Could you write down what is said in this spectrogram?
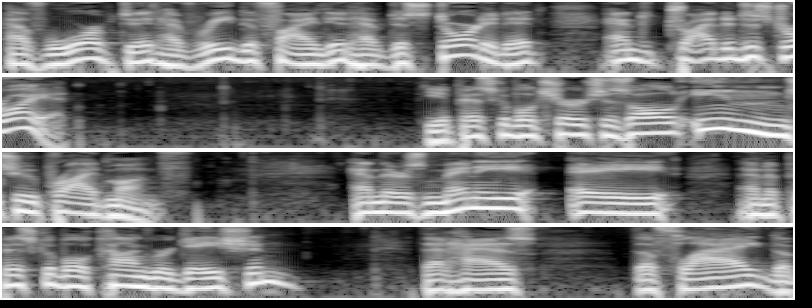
have warped it, have redefined it, have distorted it, and tried to destroy it. The Episcopal Church is all into Pride Month, and there's many a an Episcopal congregation that has the flag, the,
